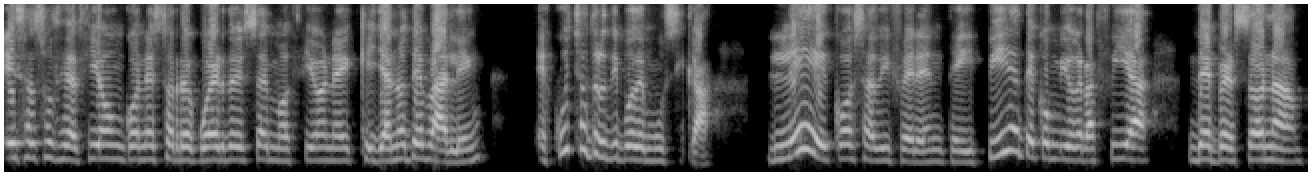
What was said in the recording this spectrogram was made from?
esa asociación con esos recuerdos, esas emociones que ya no te valen, escucha otro tipo de música, lee cosas diferentes, y pídete con biografía de personas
